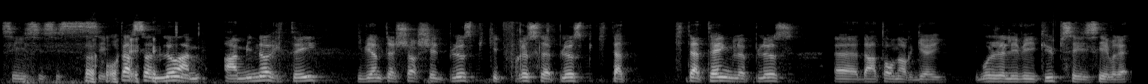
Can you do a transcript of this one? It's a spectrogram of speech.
ces, personnes-là en, minorité qui viennent te chercher le plus, puis qui te frustrent le plus, puis qui t'atteignent le plus euh, dans ton orgueil. moi, je l'ai vécu, puis c'est vrai.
